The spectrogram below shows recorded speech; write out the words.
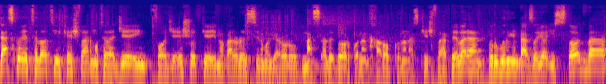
دستگاه اطلاعاتی کشور متوجه این فاجعه شد که اینا قرار سینماگرا رو مسئله دار کنن خراب کنن از کشور ببرن. روبروی این قضايا ایستاد و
